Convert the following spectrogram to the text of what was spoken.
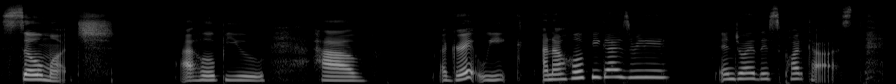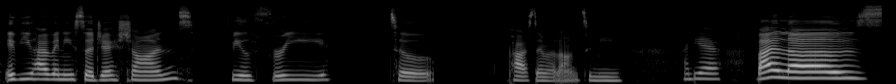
so much. I hope you have a great week and I hope you guys really enjoy this podcast. If you have any suggestions, feel free to pass them along to me. And yeah, bye, loves.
